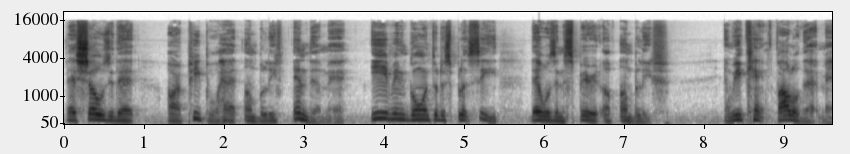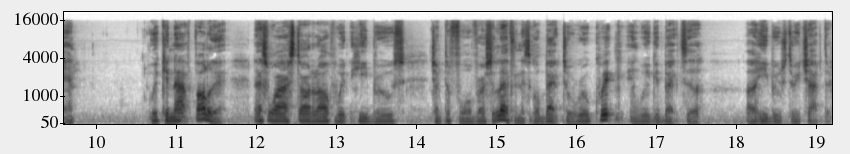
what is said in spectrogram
That shows you that our people had unbelief in them, man. Even going to the split sea, there was in the spirit of unbelief. And we can't follow that, man. We cannot follow that. That's why I started off with Hebrews chapter 4, verse 11. Let's go back to real quick and we'll get back to uh, Hebrews 3 chapter.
